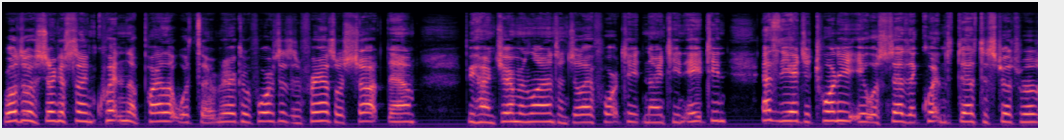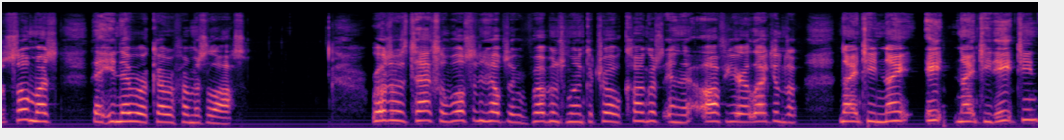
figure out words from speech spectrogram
Roosevelt's youngest son, Quentin, a pilot with the American forces in France, was shot down behind German lines on July 14, 1918. At the age of 20, it was said that Quentin's death distressed Roosevelt so much that he never recovered from his loss. Roosevelt's attacks on Wilson helped the Republicans win control of Congress in the off-year elections of 1918.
